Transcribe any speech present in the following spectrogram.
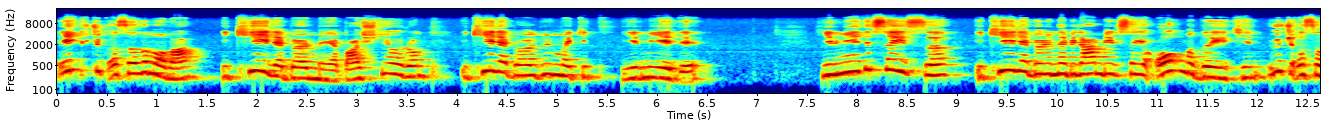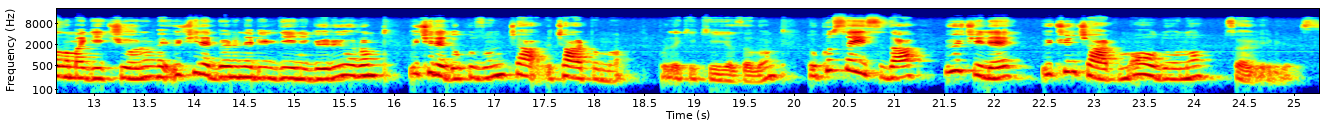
en küçük asalım olan 2 ile bölmeye başlıyorum. 2 ile böldüğüm vakit 27. 27 sayısı 2 ile bölünebilen bir sayı olmadığı için 3 asalıma geçiyorum ve 3 ile bölünebildiğini görüyorum. 3 ile 9'un çarpımı. Buradaki 2'yi yazalım. 9 sayısı da 3 ile 3'ün çarpımı olduğunu söyleyebiliriz.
